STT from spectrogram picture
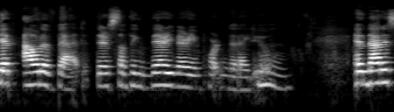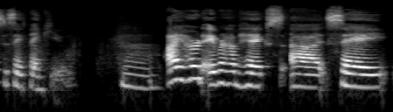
get out of bed, there's something very, very important that I do. Mm. And that is to say thank you. Mm. I heard Abraham Hicks uh, say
